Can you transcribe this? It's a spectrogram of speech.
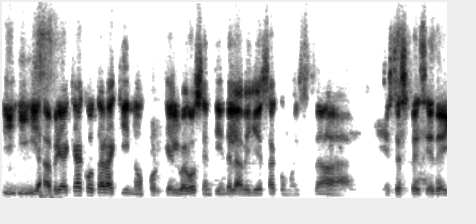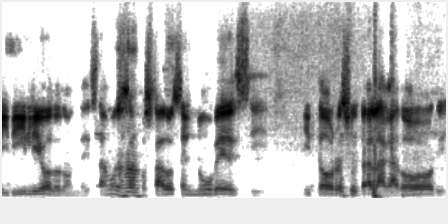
Y, habría que acotar aquí, ¿no? Porque luego se entiende la belleza como esta, esta especie de idilio donde estamos acostados en nubes y, y todo resulta halagador y,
